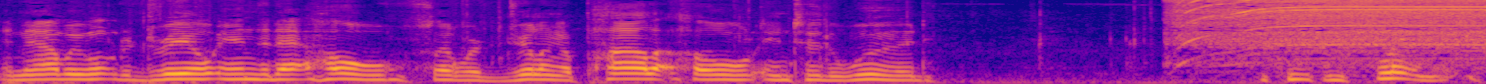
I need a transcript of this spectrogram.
And now we want to drill into that hole. So we're drilling a pilot hole into the wood to keep from splitting it.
